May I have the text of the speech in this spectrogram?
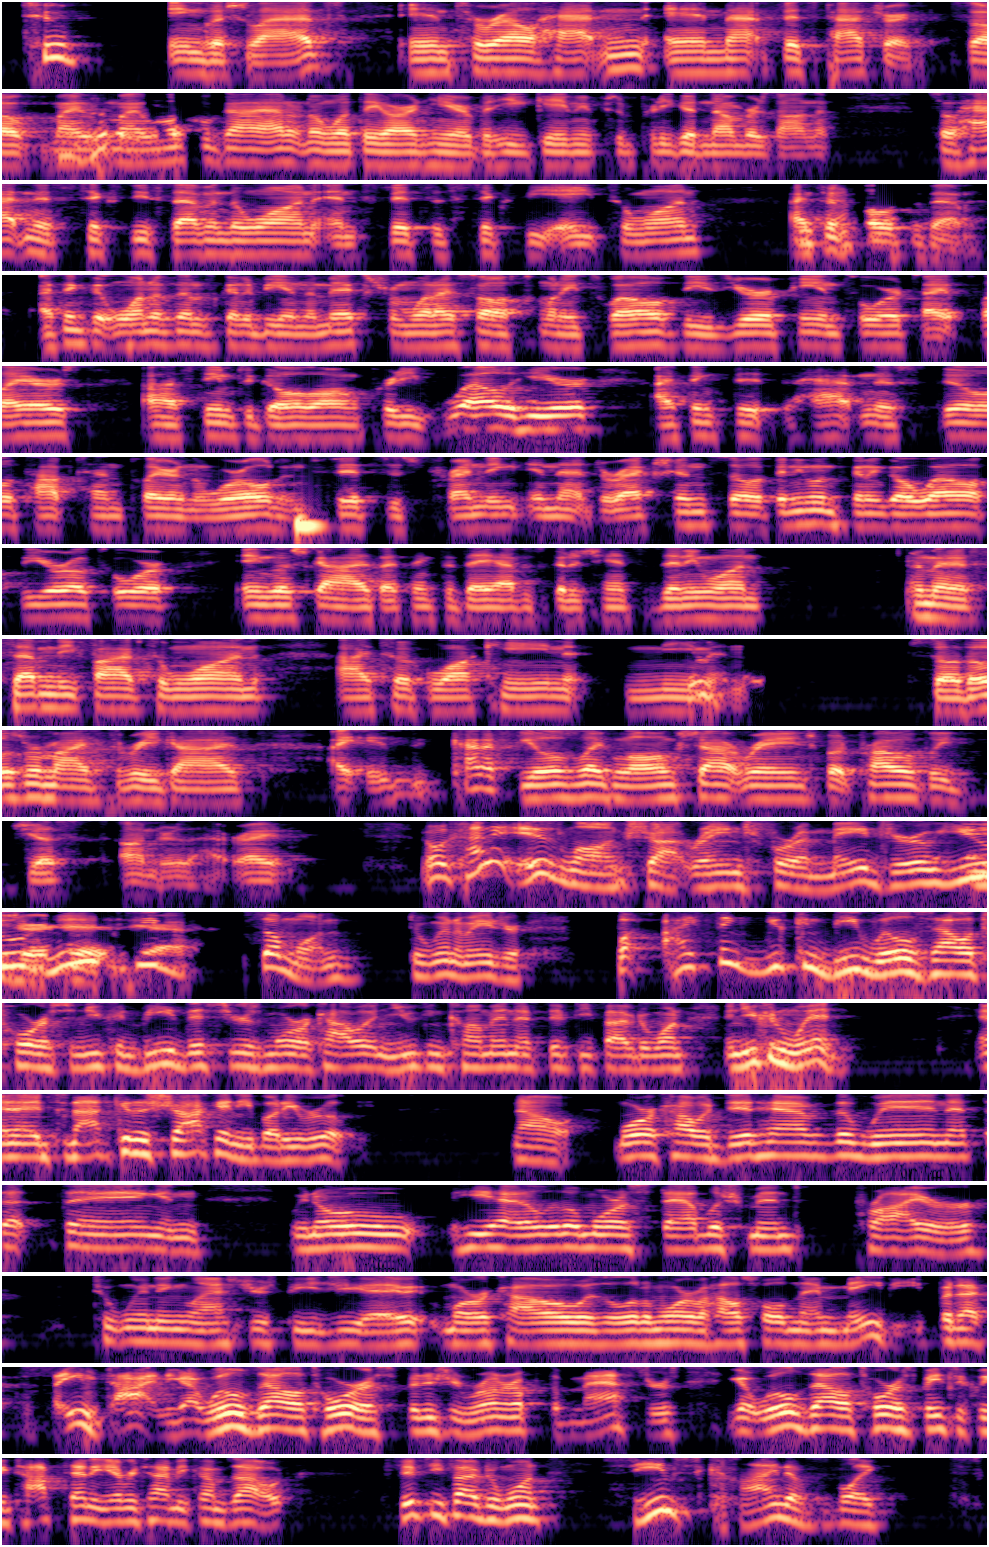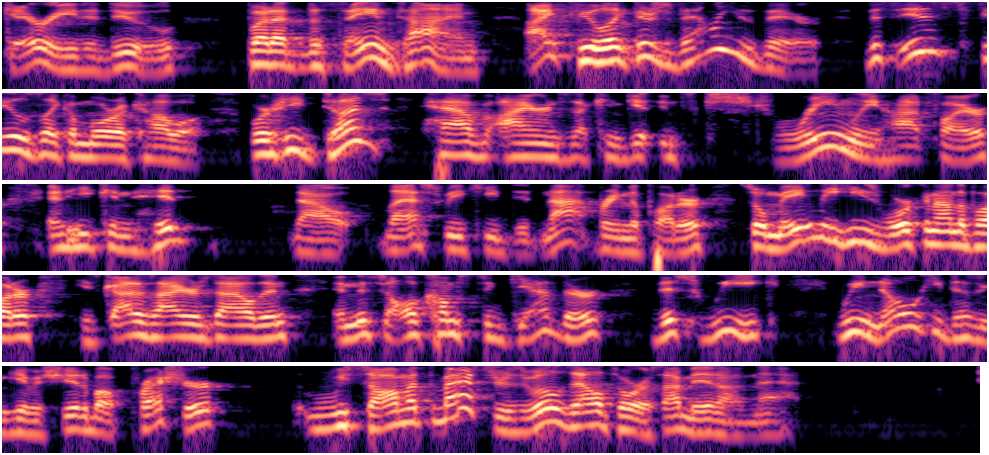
two English lads in Tyrrell Hatton and Matt Fitzpatrick. So my my local guy, I don't know what they are in here, but he gave me some pretty good numbers on them. So Hatton is 67 to 1 and Fitz is 68 to 1. I Okay. took both of them. I think that one of them is going to be in the mix from what I saw of 2012. These European tour type players uh, seem to go along pretty well here. I think that Hatton is still a top 10 player in the world and Fitz is trending in that direction. So if anyone's going to go well off the Euro Tour, English guys, I think that they have as good a chance as anyone. And then at 75 to 1, I took Joaquin Niemann. So those were my three guys. I it kind of feels like long shot range, but probably just under that, right? No, it kind of is long shot range for a major. You Major need is, to yeah. Someone to win a major. But I think you can be Will Zalatoris and you can be this year's Morikawa and you can come in at 55 to 1 and you can win. And it's not going to shock anybody, really. Now, Morikawa did have the win at that thing, and we know he had a little more establishment prior to winning last year's PGA. Morikawa was a little more of a household name, maybe, but at the same time, you got Will Zalatoris finishing runner up at the Masters. You got Will Zalatoris basically top tenning every time he comes out. 55 to 1 seems kind of like scary to do, but at the same time, I feel like there's value there. This is feels like a Morikawa where he does have irons that can get extremely hot fire and he can hit now, last week he did not bring the putter. So maybe he's working on the putter. He's got his irons dialed in, and this all comes together this week. We know he doesn't give a shit about pressure. We saw him at the Masters. Will Zalatoris, I'm in on that.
